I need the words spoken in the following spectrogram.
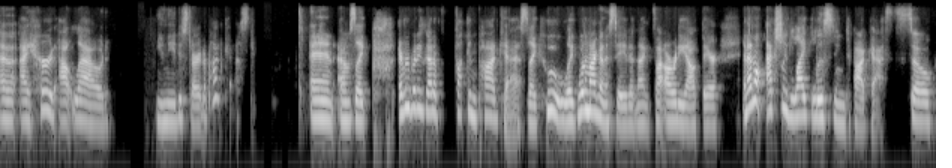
uh, I heard out loud, you need to start a podcast. And I was like, everybody's got a fucking podcast. Like, who, like, what am I going to say that it's not already out there? And I don't actually like listening to podcasts. So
